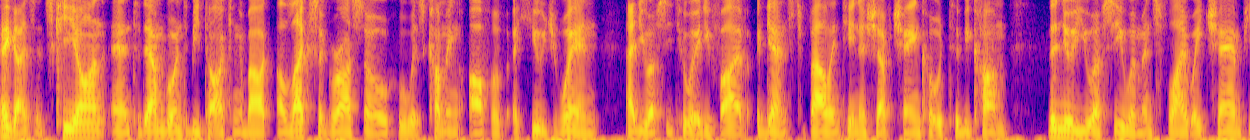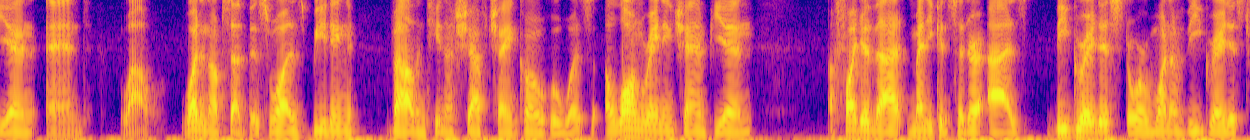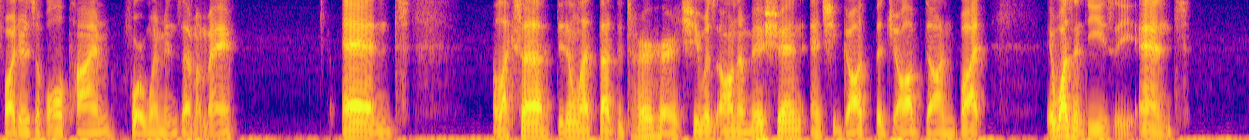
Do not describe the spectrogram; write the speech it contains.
Hey guys, it's Keon, and today I'm going to be talking about Alexa Grasso, who is coming off of a huge win at UFC 285 against Valentina Shevchenko to become the new UFC Women's Flyweight Champion. And wow, what an upset this was, beating Valentina Shevchenko, who was a long reigning champion, a fighter that many consider as the greatest or one of the greatest fighters of all time for women's MMA. And Alexa didn't let that deter her. She was on a mission and she got the job done, but it wasn't easy. And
